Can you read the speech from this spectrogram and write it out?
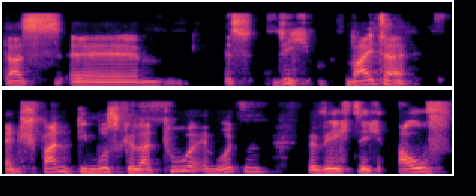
dass äh, es sich weiter entspannt die Muskulatur im Rücken, bewegt sich auf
